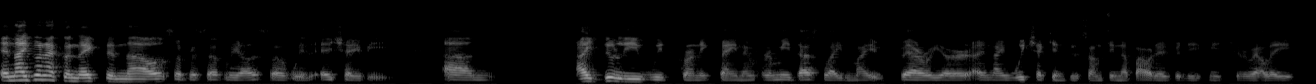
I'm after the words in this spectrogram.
And I'm gonna connect it now also precisely also with HIV. Um, I do live with chronic pain, and for me, that's like my barrier, and I wish I can do something about it. Believe me, to really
